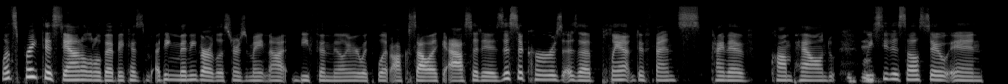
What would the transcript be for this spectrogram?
let's break this down a little bit because I think many of our listeners might not be familiar with what oxalic acid is. This occurs as a plant defense kind of compound. We mhm, see this also in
